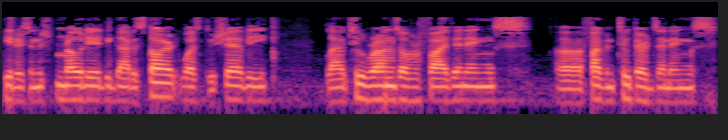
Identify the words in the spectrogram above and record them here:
Peterson was promoted. He got a start. wasn't too shabby. Allowed two runs over five innings, uh, five and two thirds innings,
